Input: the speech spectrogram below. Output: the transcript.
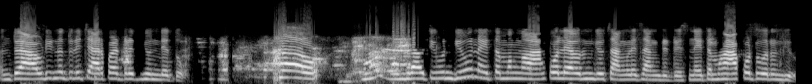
आणि तुझ्या आवडीनं तुला चार पाच ड्रेस घेऊन देतो. हो. हा, अमरावतीहून घेऊ नाही तर मग अकोल्यावरून घेऊ चांगले चांगले ड्रेस नाही तर मग अकोटवरून घेऊ.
